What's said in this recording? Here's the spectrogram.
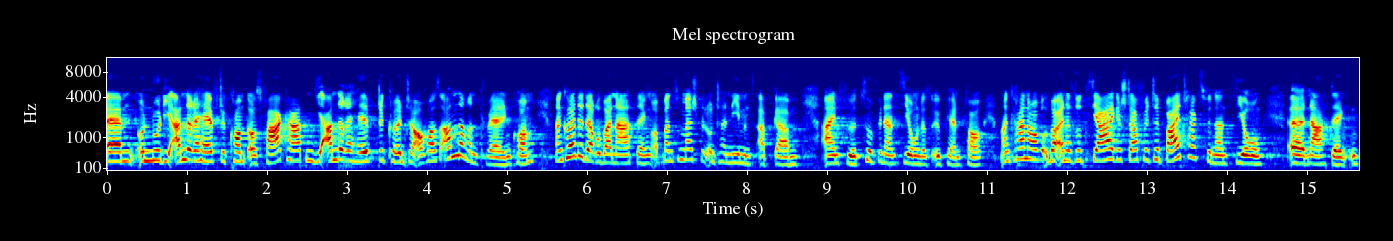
Ähm, und nur die andere Hälfte kommt aus Fahrkarten. Die andere Hälfte könnte auch aus anderen Quellen kommen. Man könnte darüber nachdenken, ob man z.B. Unternehmensabgaben einführt zur Finanzierung des ÖPNV. Man kann auch über eine sozial gestaffelte Beitragsfinanzierung äh, nachdenken.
